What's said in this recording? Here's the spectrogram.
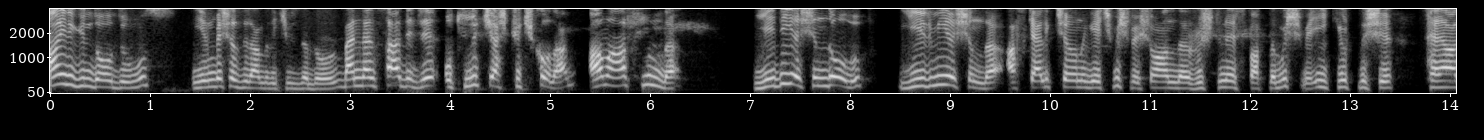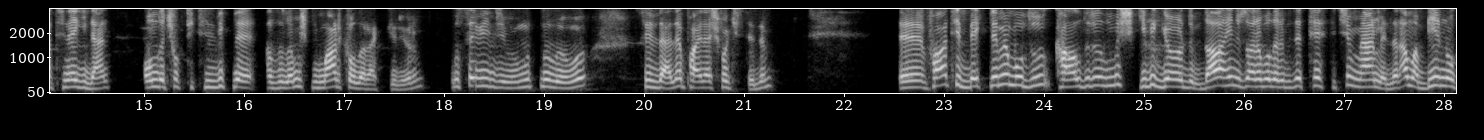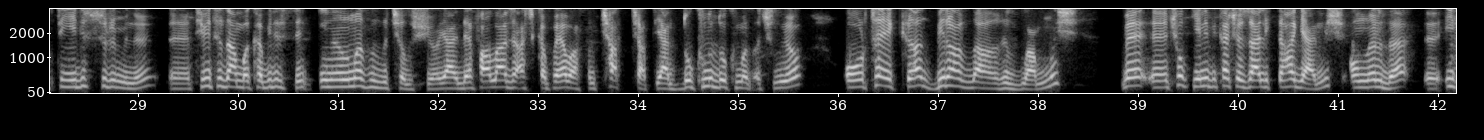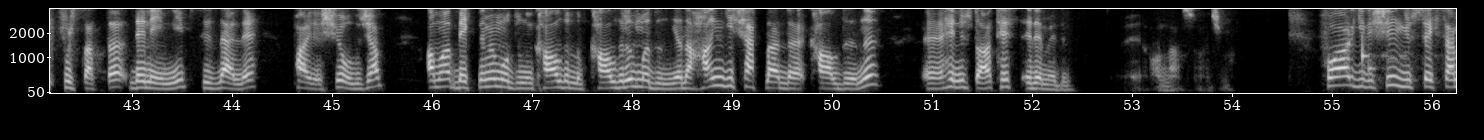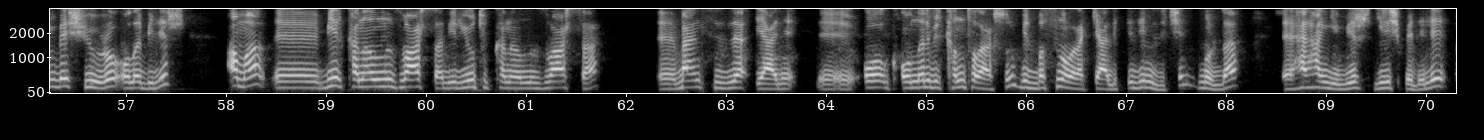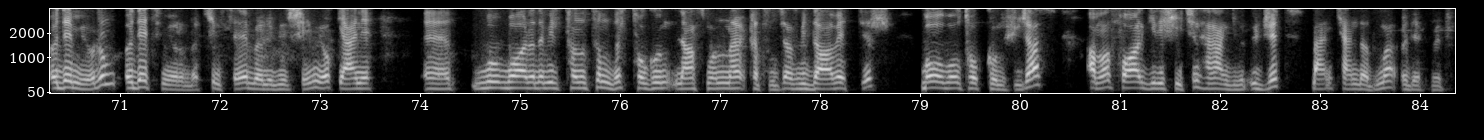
Aynı gün doğduğumuz 25 Haziran'dır ikimiz de doğum. Benden sadece 33 yaş küçük olan ama aslında 7 yaşında olup 20 yaşında askerlik çağını geçmiş ve şu anda rüştünü ispatlamış ve ilk yurt dışı seyahatine giden, onu da çok titizlikle hazırlamış bir marka olarak görüyorum. Bu sevincimi, mutluluğumu sizlerle paylaşmak istedim. Ee, Fatih bekleme modu kaldırılmış gibi gördüm. Daha henüz arabaları bize test için vermediler ama 1.7 sürümünü e, Twitter'dan bakabilirsin. İnanılmaz hızlı çalışıyor. Yani defalarca aç kapaya bastım. Çat çat yani dokunur dokunmaz açılıyor. Orta ekran biraz daha hızlanmış ve e, çok yeni birkaç özellik daha gelmiş. Onları da e, ilk fırsatta deneyimleyip sizlerle paylaşıyor olacağım. Ama bekleme modunun kaldırılıp kaldırılmadığını ya da hangi şartlarda kaldığını e, henüz daha test edemedim. E, ondan sonra Fuar girişi 185 euro olabilir. Ama e, bir kanalınız varsa, bir YouTube kanalınız varsa e, ben sizle yani e, o onları bir kanıt olarak sunup bir basın olarak geldik dediğimiz için burada e, herhangi bir giriş bedeli ödemiyorum, ödetmiyorum da kimseye böyle bir şeyim yok. Yani e, bu bu arada bir tanıtımdır. TOG'un lansmanına katılacağız, bir davettir. Bol bol TOG konuşacağız. Ama fuar girişi için herhangi bir ücret ben kendi adıma ödetmedim.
